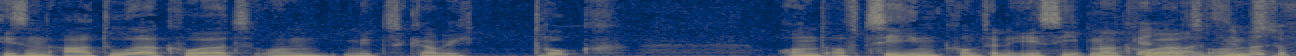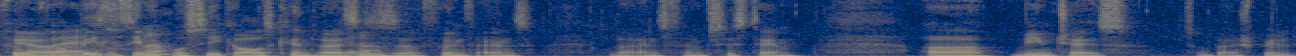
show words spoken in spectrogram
diesen A-Dur-Akkord und mit, glaube ich, Druck und auf Ziehen kommt ein E7-Akkord. Genau, und so wer ein bisschen sich ne? mit Musik auskennt, weiß, genau. das ist ein 5-1 oder 1-5-System. Äh, wie im Jazz zum Beispiel.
